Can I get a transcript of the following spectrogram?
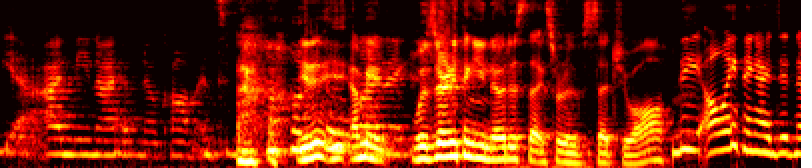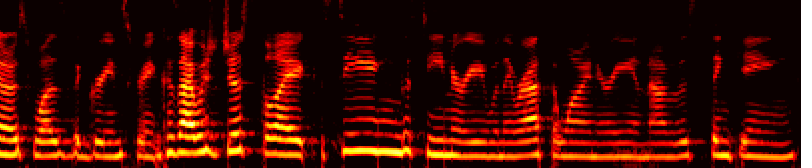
Yeah, I mean, I have no comments. About You didn't, I mean, was there anything you noticed that sort of set you off? The only thing I did notice was the green screen because I was just like seeing the scenery when they were at the winery, and I was thinking,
